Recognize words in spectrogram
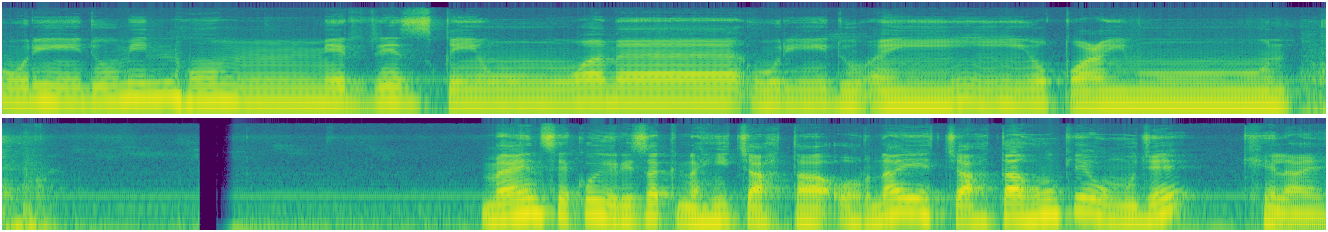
اريد منهم من رزق وما اريد ان يطعمون۔ میں ان سے کوئی رزق نہیں چاہتا اور نہ یہ چاہتا ہوں کہ وہ مجھے کھلائیں۔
